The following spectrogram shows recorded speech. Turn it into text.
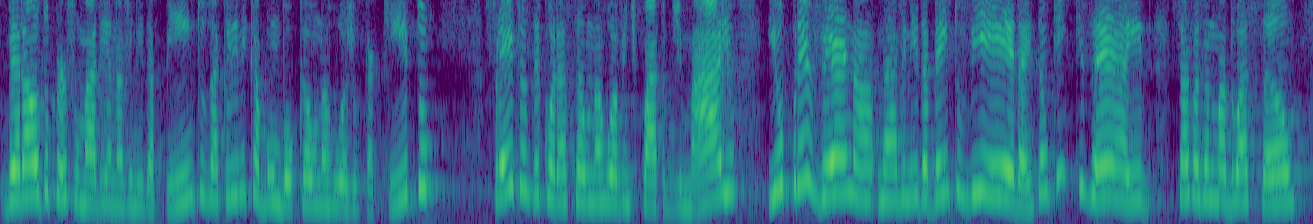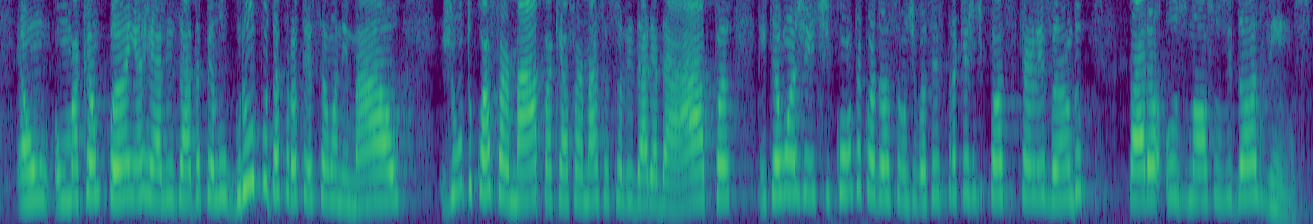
o Beraldo Perfumaria na Avenida Pintos, a Clínica Bombocão na Rua Jucaquito, Freitas Decoração na Rua 24 de Maio e o Prever na, na Avenida Bento Vieira. Então, quem quiser aí estar fazendo uma doação, é um, uma campanha realizada pelo Grupo da Proteção Animal, junto com a Farmapa, que é a Farmácia Solidária da APA. Então, a gente conta com a doação de vocês para que a gente possa estar levando para os nossos idosinhos.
